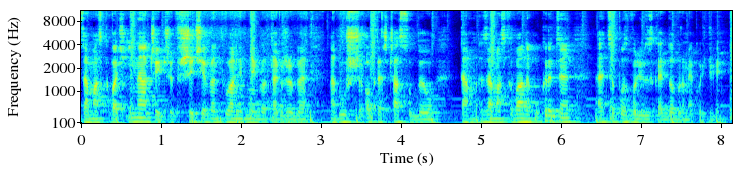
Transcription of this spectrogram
zamaskować inaczej, czy wszyć ewentualnie w niego, tak żeby na dłuższy okres czasu był tam zamaskowany, ukryty, co pozwoli uzyskać dobrą jakość dźwięku.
